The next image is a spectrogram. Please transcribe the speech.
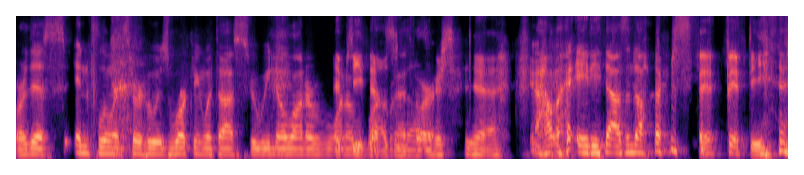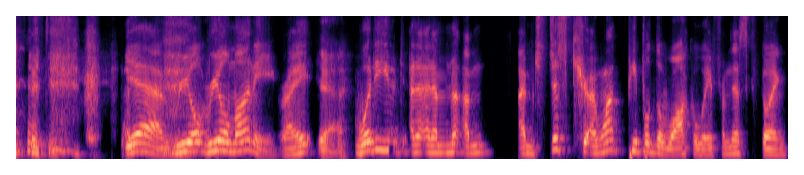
or this influencer who is working with us who we no longer want to work with or yeah. how $80,000 50 50 yeah real real money right? Yeah. What do you and, and I'm I'm I'm just curious I want people to walk away from this going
